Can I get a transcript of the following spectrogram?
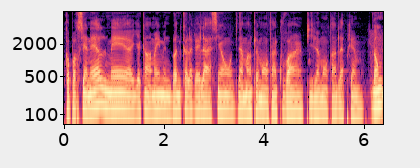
proportionnel, mais euh, il y a quand même une bonne corrélation, évidemment, entre le montant couvert puis le montant de la prime. Donc,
